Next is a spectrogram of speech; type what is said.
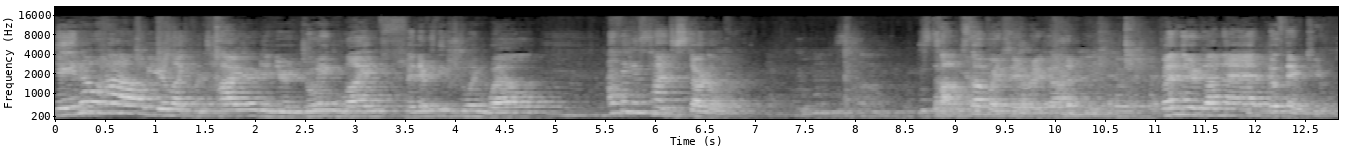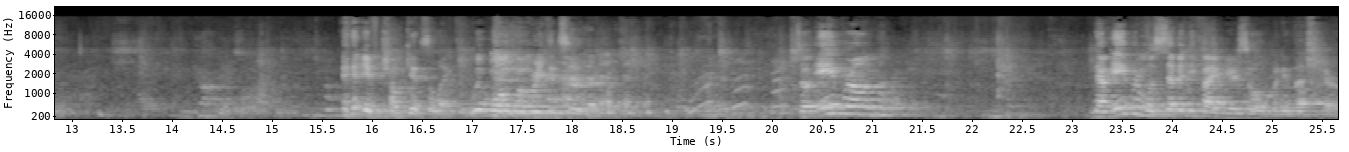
yeah, you know how you're like retired and you're enjoying life and everything's going well? I think it's time to start over. Stop, stop right there, right, God? Been there, done that, no thank you. if Trump gets elected, we'll, we'll, reconsider that. So Abram, now Abram was 75 years old when he left Haran.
